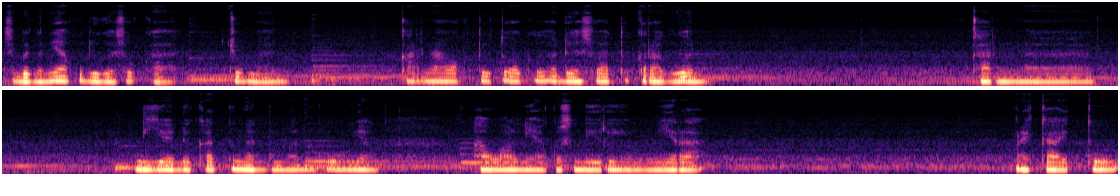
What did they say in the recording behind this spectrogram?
Sebenarnya aku juga suka. Cuman karena waktu itu aku ada suatu keraguan karena dia dekat dengan temanku yang awalnya aku sendiri mengira mereka itu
